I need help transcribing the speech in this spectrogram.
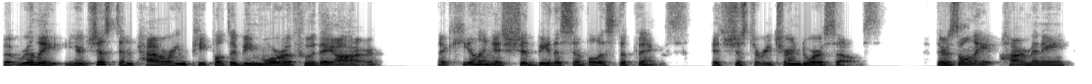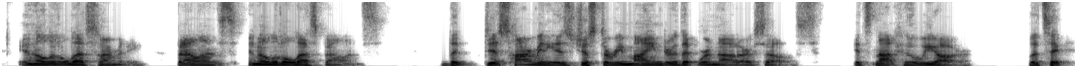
But really, you're just empowering people to be more of who they are. Like healing is should be the simplest of things. It's just a return to ourselves. There's only harmony and a little less harmony. balance and a little less balance. The disharmony is just a reminder that we're not ourselves. It's not who we are. Let's say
